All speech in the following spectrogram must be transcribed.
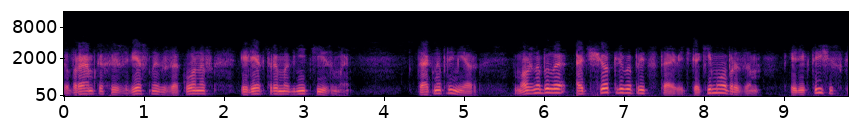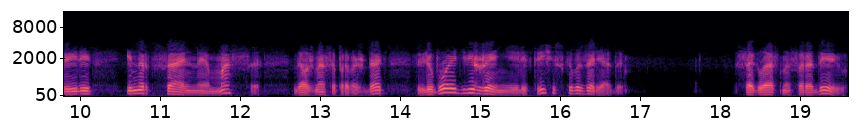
в рамках известных законов электромагнетизма. Так, например, можно было отчетливо представить, каким образом электрическая или инерциальная масса должна сопровождать любое движение электрического заряда. Согласно Фарадею,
